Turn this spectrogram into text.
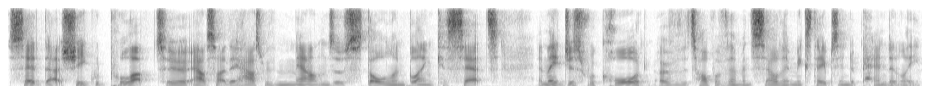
said that Sheek would pull up to outside their house with mountains of stolen blank cassettes and they'd just record over the top of them and sell their mixtapes independently.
